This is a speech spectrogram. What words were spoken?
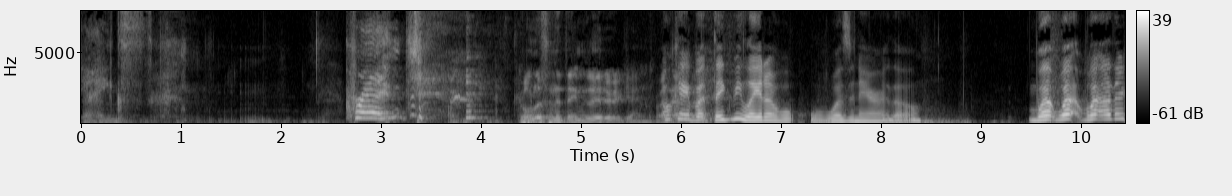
Yikes. Cringe. Go listen to "Thank Me Later" again. Run Okay, that but. Thank Me Later w- was an error though. What what what other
